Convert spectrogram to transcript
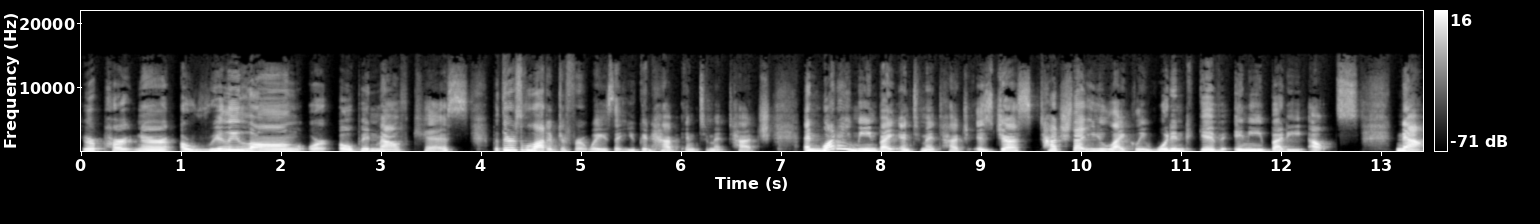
your partner a really long or open mouth kiss, but there's a lot of different ways that you can have intimate touch. And what I mean by intimate touch is just touch that you likely wouldn't give anybody else. Now,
